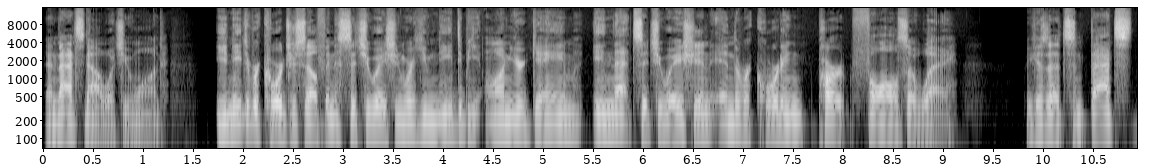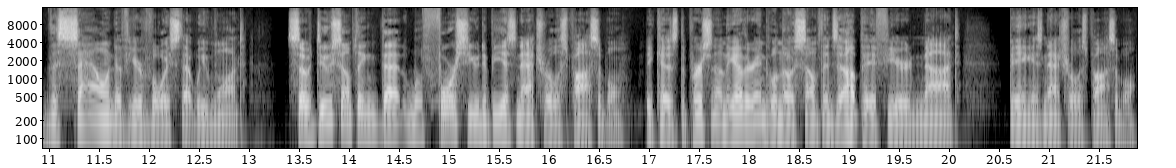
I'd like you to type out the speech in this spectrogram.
and that's not what you want. You need to record yourself in a situation where you need to be on your game in that situation, and the recording part falls away because that's that's the sound of your voice that we want. So do something that will force you to be as natural as possible because the person on the other end will know something's up if you're not being as natural as possible.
